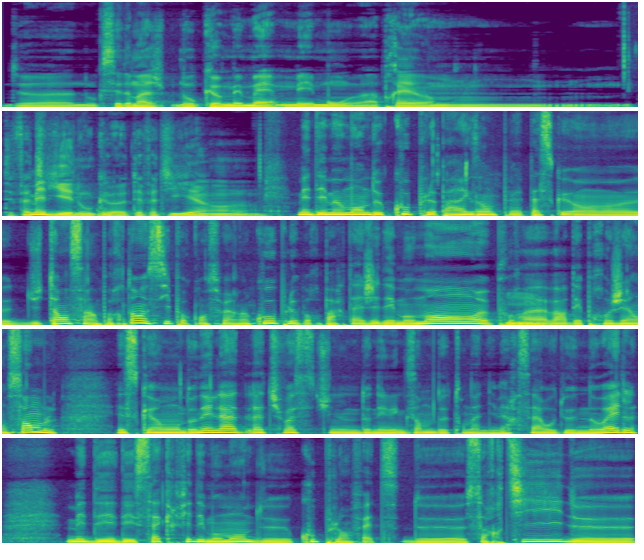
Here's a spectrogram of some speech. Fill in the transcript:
de donc c'est dommage donc euh, mais mais mais bon euh, après euh, t'es fatigué donc euh, t'es fatigué hein. Mais des moments de couple, par exemple, parce que euh, du temps, c'est important aussi pour construire un couple, pour partager des moments, pour Mhm. avoir des projets ensemble. Est-ce qu'à un moment donné, là, là, tu vois, si tu nous donnais l'exemple de ton anniversaire ou de Noël, mais des, des sacrifier des moments de couple, en fait, de sortie, de,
